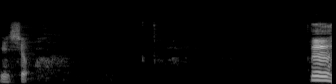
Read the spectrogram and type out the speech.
よいしょ。うん。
